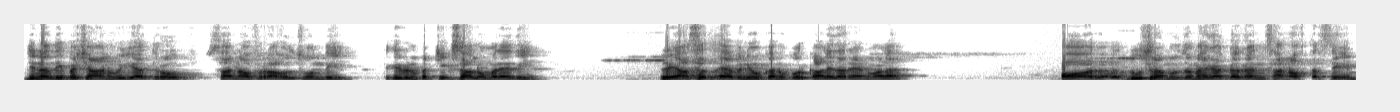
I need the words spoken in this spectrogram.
ਜਿਨ੍ਹਾਂ ਦੀ ਪਛਾਣ ਹੋਈ ਹੈ ਧਰੁਵ ਸਨ of ਰਾਹੁਲ ਸੋਂਦੀ, ਤਕਰੀਬਨ 25 ਕੁ ਸਾਲ ਉਮਰ ਹੈ ਇਹਦੀ। ਰਿਆਸਤ ਐਵਨਿਊ ਕਨੂਪੁਰ ਕਾਲੇ ਦਾ ਰਹਿਣ ਵਾਲਾ ਔਰ ਦੂਸਰਾ ਮੁਲਜ਼ਮ ਹੈਗਾ ਗਗਨ ਸਨ of ਤਰਸੇਮ।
